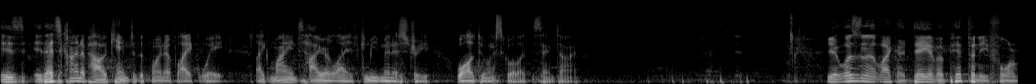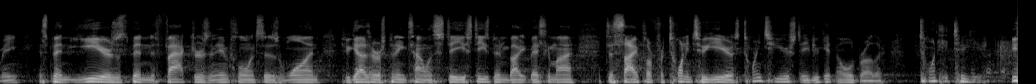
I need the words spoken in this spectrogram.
is that's kind of how it came to the point of like, wait, like my entire life can be ministry while doing school at the same time. Yeah, it wasn't like a day of epiphany for me. It's been years. It's been factors and influences. One, if you guys are spending time with Steve, Steve's been basically my discipler for 22 years. 22 years, Steve. You're getting old, brother. 22 years. You,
